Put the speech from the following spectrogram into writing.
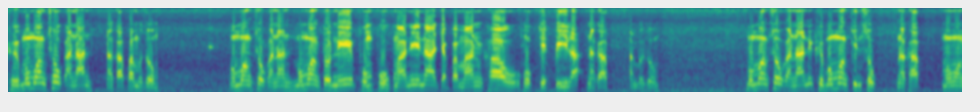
คือมะม่วงโชคอนันต์นะครับท่านผู้ชมมะม่วงโชคอนันต์มะม่วงต้นนี้ผมปลูกมานี่น่าจะประมาณเข้าหกเจ็ดปีละนะครับท่านผู้ชมมะม่วงโชคอนันต์นี่คือมะม่วงกินสุกนะครับมะม่วง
